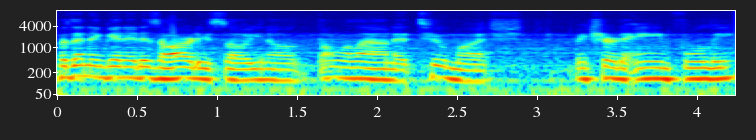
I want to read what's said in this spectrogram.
But then again, it is Arty, so you know, don't rely on it too much. Make sure to aim fully.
